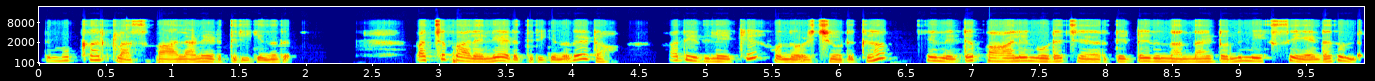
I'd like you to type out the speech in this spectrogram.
ഒരു മുക്കാൽ ഗ്ലാസ് പാലാണ് എടുത്തിരിക്കുന്നത്. പച്ചപ്പാൽ തന്നെ എടുത്തിരിക്കുന്നത് കേട്ടോ. അത് ഇതിലേക്ക് ഒന്ന് ഒഴിച്ചു കൊടുക്കുക. എന്നിട്ട് പാലും കൂടെ ചേർത്തിട്ട് ഇത് നന്നായിട്ടൊന്ന് മിക്സ് ചെയ്യേണ്ടതുണ്ട്.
